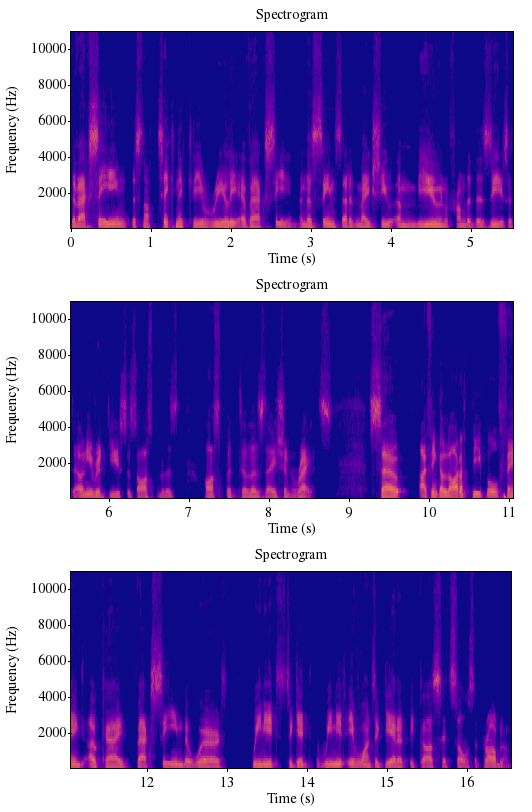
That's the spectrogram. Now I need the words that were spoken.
the vaccine is not technically really a vaccine in the sense that it makes you immune from the disease. It only reduces hospitaliz- hospitalization rates. So I think a lot of people think, okay, vaccine, the word, we need to get, we need everyone to get it because it solves the problem.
